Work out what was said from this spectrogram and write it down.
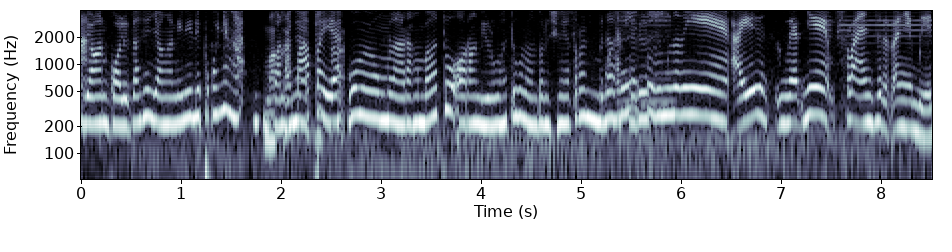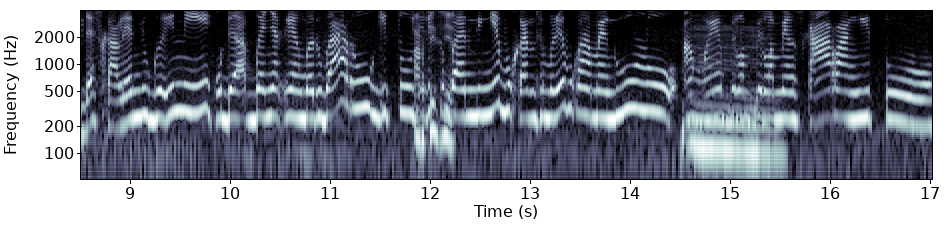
jangan kualitasnya jangan ini deh pokoknya nggak bukan Makanya apa-apa kita- ya. Gue memang melarang banget tuh orang di rumah tuh nonton sinetron bener Kan itu serius. sebenarnya Ayo ngeliatnya selain ceritanya beda sekalian juga ini udah banyak yang baru-baru gitu. Artis Jadi ya? kebandingnya bukan sebenarnya bukan sama yang dulu, sama yang Hmm. film-film yang sekarang gitu.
